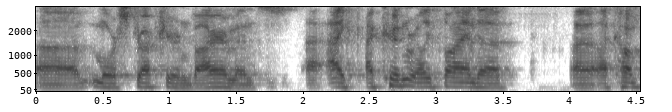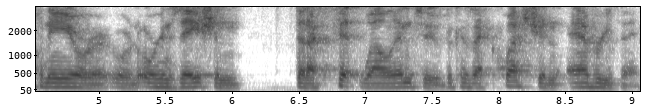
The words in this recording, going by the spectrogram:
uh, more structured environments, I, I couldn't really find a a company or, or an organization that I fit well into because I question everything.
